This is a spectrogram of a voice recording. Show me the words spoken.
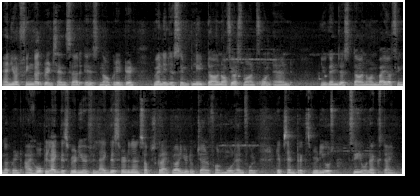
And your fingerprint sensor is now created. When you just simply turn off your smartphone and you can just turn on by your fingerprint. I hope you like this video. If you like this video then subscribe to our youtube channel for more helpful tips and tricks videos. See you next time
